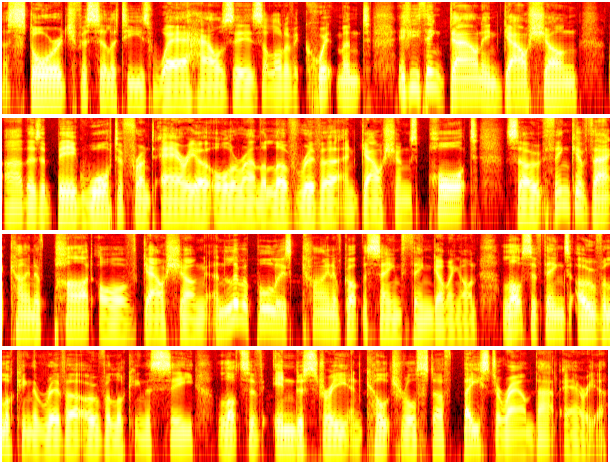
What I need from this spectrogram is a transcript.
uh, storage facilities, warehouses, a lot of equipment. If you think down in Kaohsiung, uh, there's a big waterfront area all around the Love River and Kaohsiung's port. So think of that kind of part of Kaohsiung, and Liverpool is kind of got the same thing going on. Lots of things overlooking the river, overlooking the sea, lots of industry and cultural stuff based around that area.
